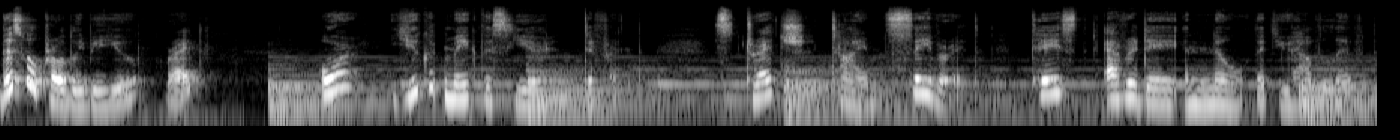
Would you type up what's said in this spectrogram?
This will probably be you, right? Or you could make this year different. Stretch time, savor it, taste every day, and know that you have lived.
